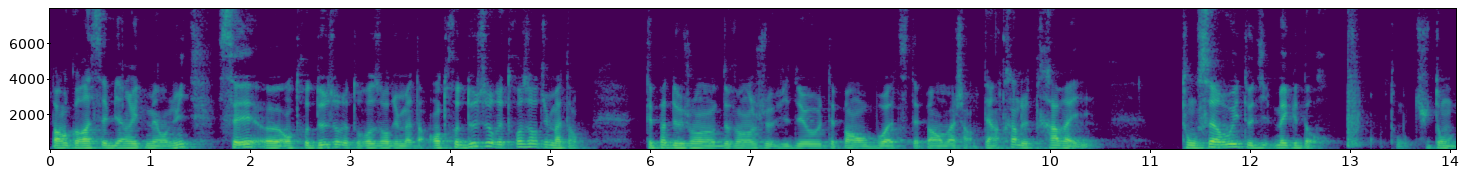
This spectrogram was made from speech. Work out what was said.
pas encore assez bien rythmé en nuit, c'est euh, entre 2h et 3h du matin. Entre 2h et 3h du matin, t'es pas devant, devant un jeu vidéo, t'es pas en boîte, t'es pas en machin, t'es en train de travailler. Ton cerveau il te dit mec dors tu tombes.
